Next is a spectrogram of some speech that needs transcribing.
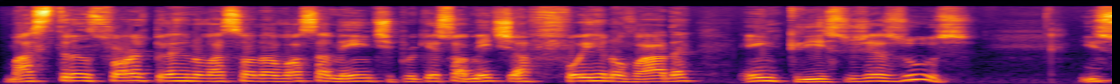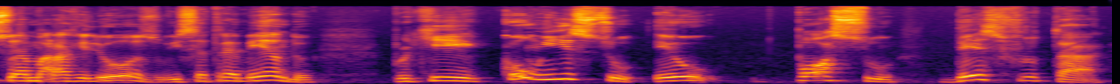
mas transforme pela renovação da vossa mente, porque sua mente já foi renovada em Cristo Jesus. Isso é maravilhoso, isso é tremendo, porque com isso eu posso desfrutar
